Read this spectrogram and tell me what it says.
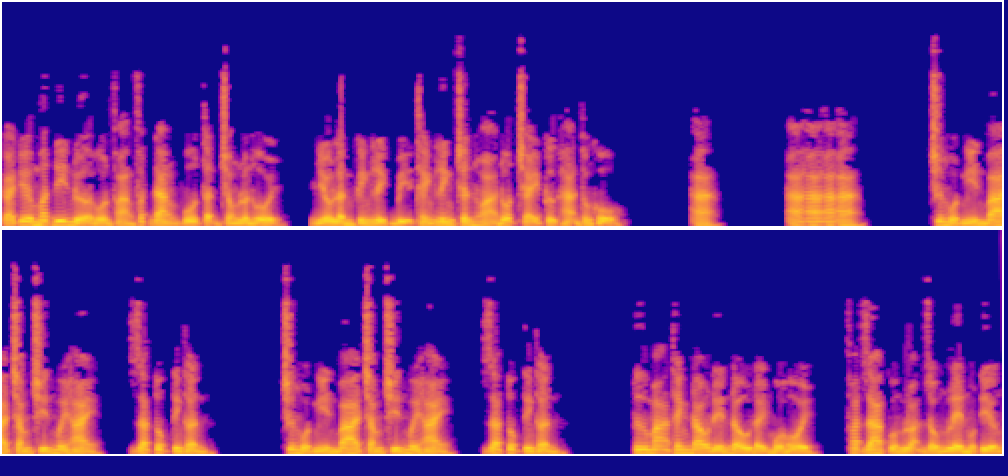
cái kia mất đi nửa hồn phảng phất đang vô tận trong luân hồi, nhiều lần kinh lịch bị thánh linh chân hỏa đốt cháy cực hạn thống khổ. A a a a chương một nghìn ba trăm chín mươi hai, giáp túc tinh thần. Chương một nghìn ba trăm chín mươi hai, giáp túc tinh thần. Tư mã thanh đau đến đầu đầy mồ hôi, phát ra cuồng loạn giống lên một tiếng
